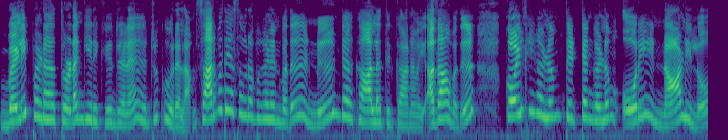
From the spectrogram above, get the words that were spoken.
வெளிப்பட தொடங்கியிருக்கின்றன என்று கூறலாம். சர்வதேச உறவுகள் என்பது நீண்ட காலத்திற்கானவை. அதாவது கொள்கைகளும் திட்டங்களும் ஒரே நாளிலோ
